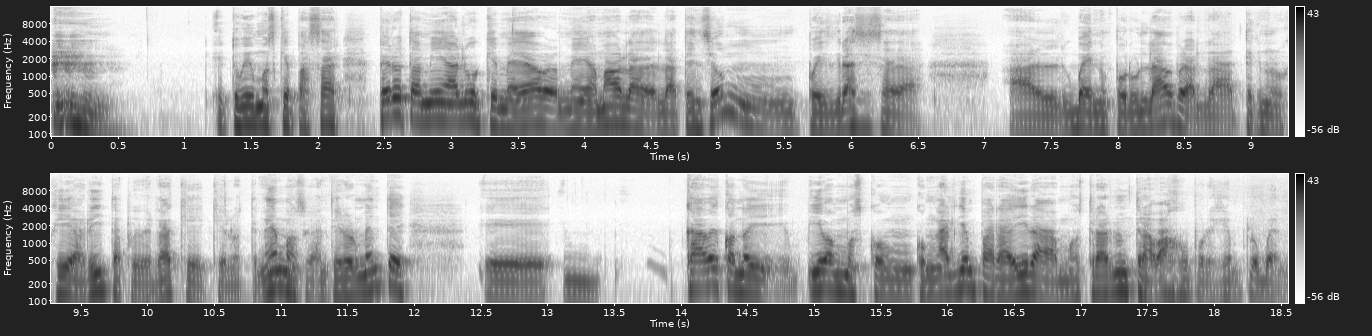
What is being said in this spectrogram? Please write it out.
tuvimos que pasar. Pero también algo que me, me llamaba la, atención, pues gracias a, al, bueno, por un lado, a la tecnología ahorita, pues verdad que, lo tenemos. Anteriormente, eh, cada vez cuando íbamos con, con, alguien para ir a mostrar un trabajo, por ejemplo, bueno,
